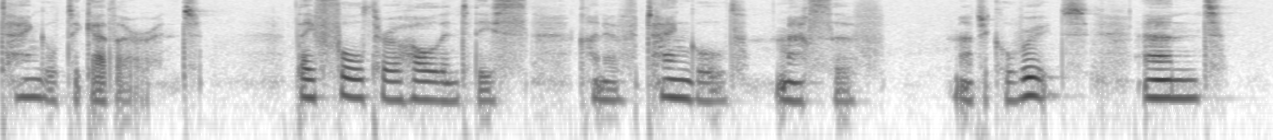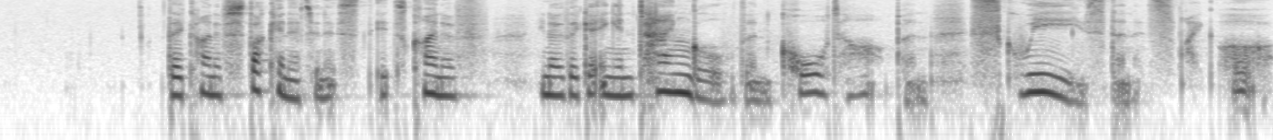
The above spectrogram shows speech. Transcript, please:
tangled together and they fall through a hole into this kind of tangled, mass of magical roots. And they're kind of stuck in it and it's it's kind of you know, they're getting entangled and caught up and squeezed, and it's like, oh.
